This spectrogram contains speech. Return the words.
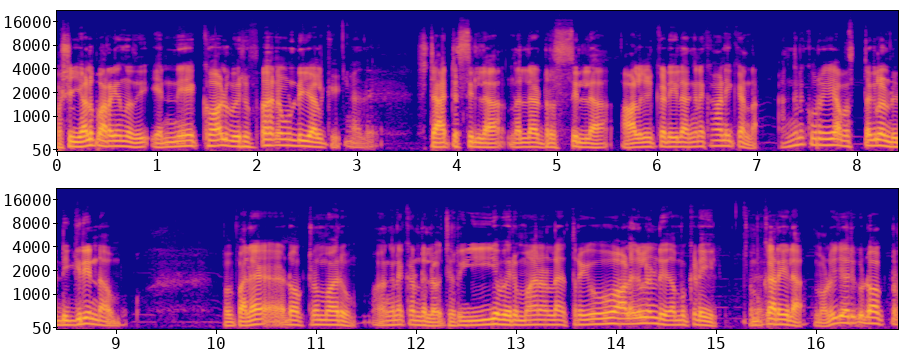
പക്ഷേ ഇയാൾ പറയുന്നത് എന്നേക്കാൾ വരുമാനമുണ്ട് ഇയാൾക്ക്. അതെ. സ്റ്റാറ്റസ് ഇല്ല നല്ല ഡ്രസ്സില്ല ആളുകൾക്കിടയിൽ അങ്ങനെ കാണിക്കണ്ട. അങ്ങനെ കുറേ അവസ്ഥകളുണ്ട് ഡിഗ്രി ഉണ്ടാകുമ്പോൾ ഇപ്പോൾ പല ഡോക്ടർമാരും അങ്ങനെയൊക്കെ ഉണ്ടല്ലോ ചെറിയ വരുമാനമുള്ള എത്രയോ ആളുകളുണ്ട് നമുക്കിടയിൽ. നമുക്കറിയില്ല. നമ്മൾ വിചാരിക്കും ഡോക്ടർ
